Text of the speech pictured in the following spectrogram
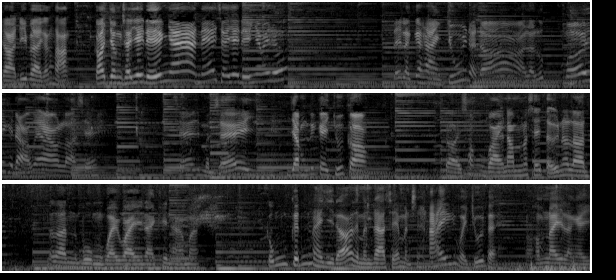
rồi, đi về cẩn thận. Coi chừng sợi dây điện nha, né sợi dây điện nha mấy đứa. Đây là cái hàng chuối này đó là lúc mới cái đào cái ao là sẽ sẽ, mình sẽ dâm cái cây chuối con. Rồi xong vài năm nó sẽ tự nó lên. Nó lên buồn quầy quầy này, khi nào mà cúng kính hay gì đó thì mình ra sẽ, mình sẽ hái cái quầy chuối về. Còn hôm nay là ngày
